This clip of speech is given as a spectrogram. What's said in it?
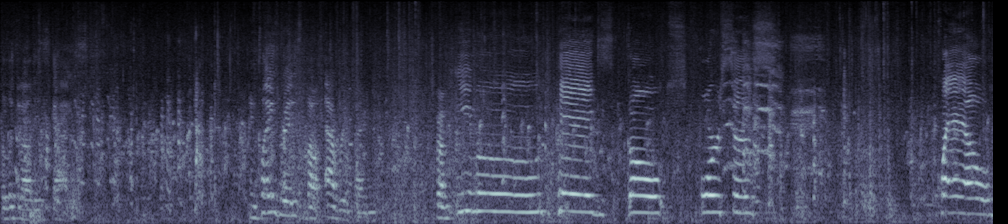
but look at all these guys. And Clay's raised about everything. From emu, pigs, goats, horses, quail,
